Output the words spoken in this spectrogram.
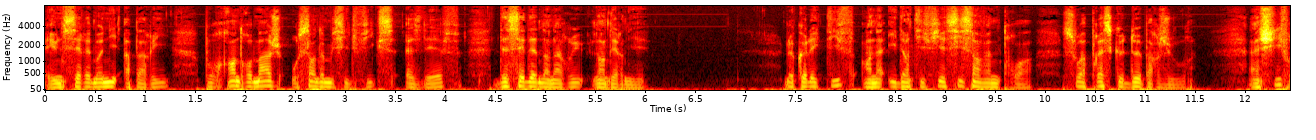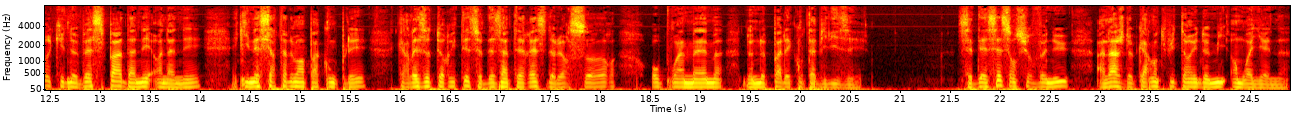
et une cérémonie à Paris pour rendre hommage aux sans domicile fixe SDF décédés dans la rue l'an dernier. Le collectif en a identifié 623, soit presque deux par jour. Un chiffre qui ne baisse pas d'année en année et qui n'est certainement pas complet car les autorités se désintéressent de leur sort au point même de ne pas les comptabiliser. Ces décès sont survenus à l'âge de quarante-huit ans et demi en moyenne.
